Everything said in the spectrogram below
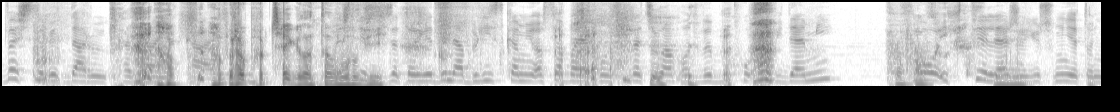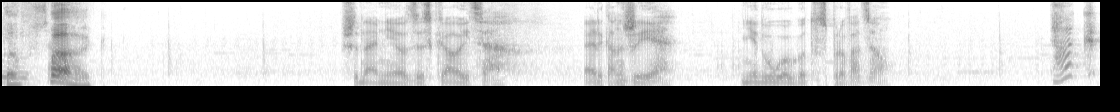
Weź sobie daruj kazania, A, a Kai. propos czego on to Myślisz, mówi? że to jedyna bliska mi osoba, jaką straciłam od wybuchu epidemii? Było ich tyle, że już mnie to nie The rusza. fuck? Przynajmniej odzyska ojca. Erkan żyje. Niedługo go tu sprowadzą. Tak?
